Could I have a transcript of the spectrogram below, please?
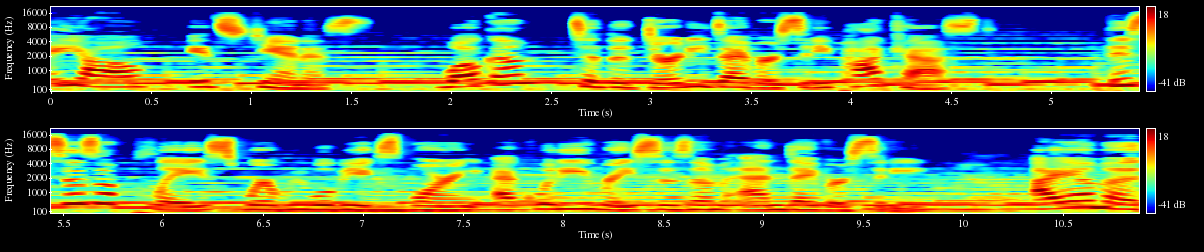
Hey, y'all, it's Janice. Welcome to the Dirty Diversity Podcast. This is a place where we will be exploring equity, racism, and diversity. I am a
